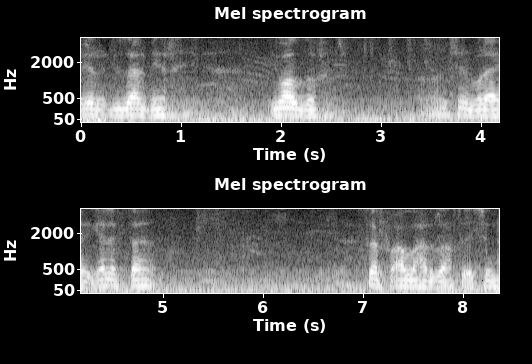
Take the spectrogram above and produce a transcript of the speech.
bir güzel bir yoldur. Onun için buraya gelip de sırf Allah rızası için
